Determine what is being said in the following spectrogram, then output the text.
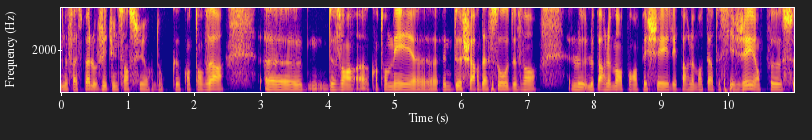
ne fasse pas l'objet d'une censure. Donc, euh, quand on va euh, devant, quand on met deux chars d'assaut devant le, Parlement pour empêcher les parlementaires de siéger, on peut se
